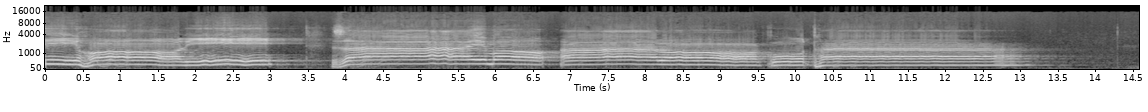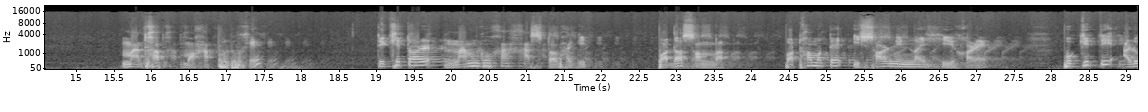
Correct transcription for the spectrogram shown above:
তেজি হৰি যাইব আৰ কোঠা। মাধৱ মহাপুৰুষে তেখেতৰ নামঘোষা শাস্ত্ৰভাগী পদচন্দত প্ৰথমতে ঈশ্বৰ নিৰ্ণয় শীৰ্ষৰে প্ৰকৃতি আৰু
